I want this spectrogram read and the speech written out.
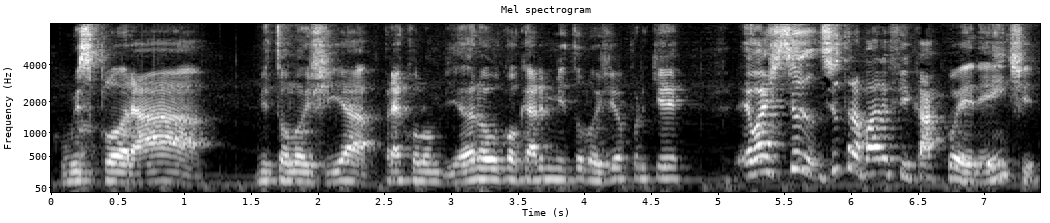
com explorar mitologia pré-colombiana ou qualquer mitologia, porque eu acho que se, o- se o trabalho ficar coerente,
